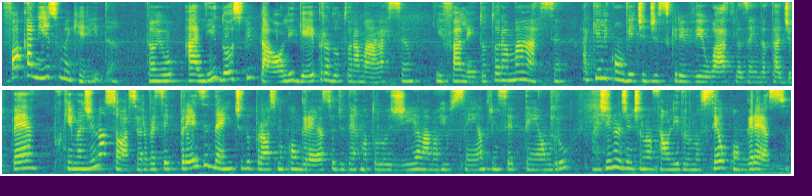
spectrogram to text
Foca nisso, minha querida. Então eu ali do hospital liguei para a doutora Márcia e falei: "Doutora Márcia, aquele convite de escrever o Atlas ainda está de pé? Porque imagina só, a senhora vai ser presidente do próximo congresso de dermatologia lá no Rio Centro em setembro. Imagina a gente lançar um livro no seu congresso?"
